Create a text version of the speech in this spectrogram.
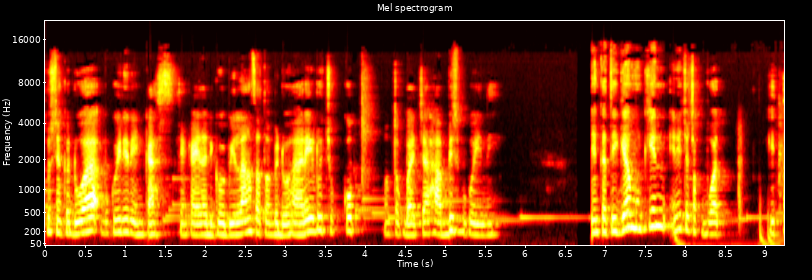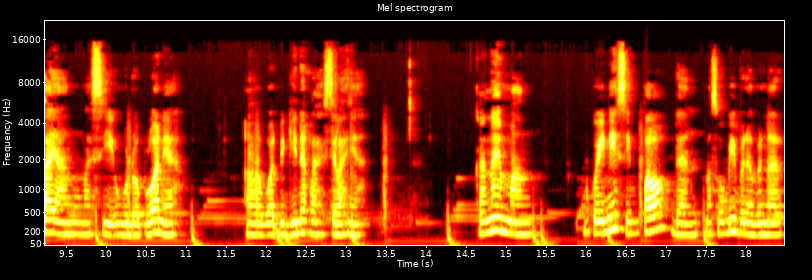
Terus yang kedua, buku ini ringkas. Yang kayak tadi gue bilang, 1-2 hari lu cukup untuk baca habis buku ini. Yang ketiga mungkin ini cocok buat kita yang masih umur 20-an ya. Uh, buat beginner lah istilahnya. Karena emang buku ini simple dan Mas Ubi bener-bener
